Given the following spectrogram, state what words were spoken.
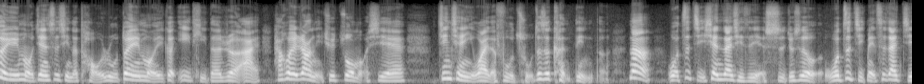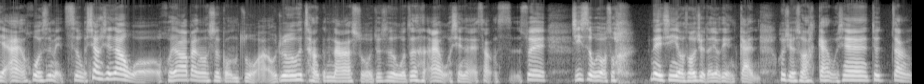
对于某件事情的投入，对于某一个议题的热爱，它会让你去做某些。金钱以外的付出，这是肯定的。那我自己现在其实也是，就是我自己每次在接案，或者是每次像现在我回到办公室工作啊，我就会常跟大家说，就是我真的很爱我现在的上司，所以即使我有时候。内心有时候觉得有点干，会觉得说干，我现在就这样，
